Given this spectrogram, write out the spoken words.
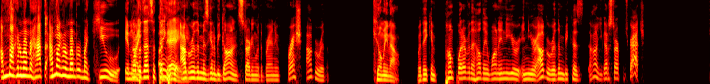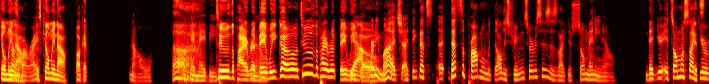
I'm not gonna remember half. The, I'm not gonna remember my queue in No, like. but that's the thing. The algorithm is going to be gone, starting with a brand new, fresh algorithm kill me now. Where they can pump whatever the hell they want into your into your algorithm because oh, you got to start from scratch. Kill me Sounds now. right. Just kill me now. Fuck it. No. Ugh. Okay, maybe. To the pirate bay we go. To the pirate bay we yeah, go. Yeah, pretty much. I think that's uh, that's the problem with all these streaming services is like there's so many now that you're. It's almost like It's you're.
